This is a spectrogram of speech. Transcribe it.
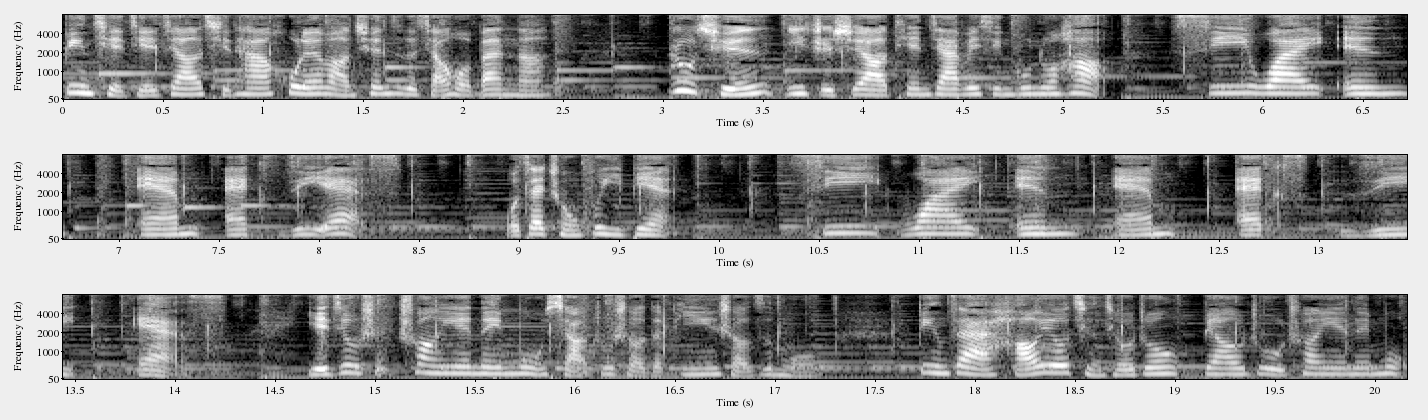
并且结交其他互联网圈子的小伙伴呢。入群，你只需要添加微信公众号 CYNMXZS。我再重复一遍，C Y N M X Z S，也就是创业内幕小助手的拼音首字母，并在好友请求中标注“创业内幕”。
